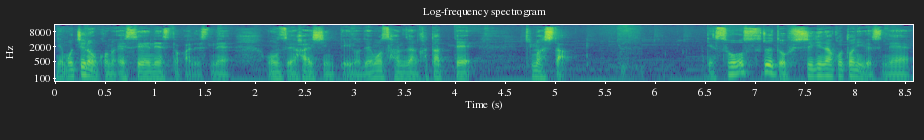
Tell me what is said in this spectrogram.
でもちろんこの SNS とかですね音声配信っていうのでも散々語ってきました。でそうすると不思議なことにですね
